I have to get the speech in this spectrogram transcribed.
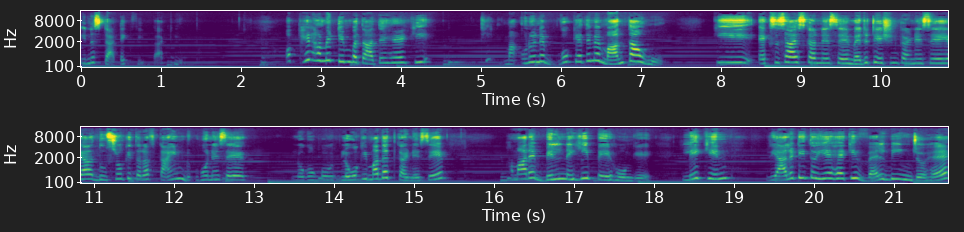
in a static feedback loop और फिर हमें टिम बताते हैं कि ठीक उन्होंने वो कहते मैं मानता हूँ कि एक्सरसाइज करने से मेडिटेशन करने से या दूसरों की तरफ़ काइंड होने से लोगों को, लोगों की मदद करने से हमारे बिल नहीं पे होंगे। लेकिन रियलिटी तो ये है कि वेल बीइंग जो है,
